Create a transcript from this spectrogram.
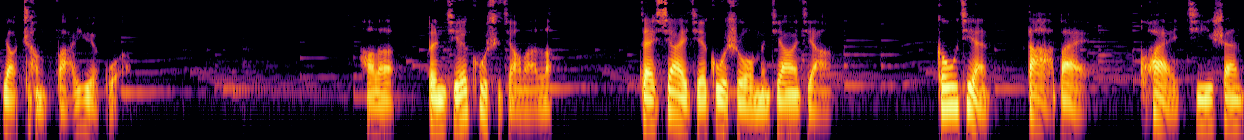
要惩罚越国。好了，本节故事讲完了，在下一节故事我们将要讲勾践大败会稽山。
